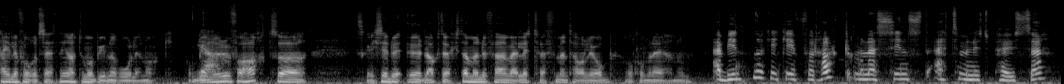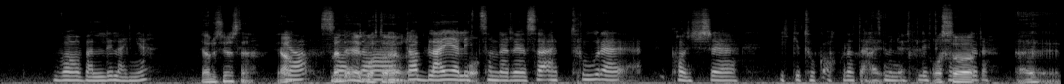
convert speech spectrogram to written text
hele forutsetningen er at du må begynne rolig nok. Og begynner Ja. du for hardt, så skal ikke du ødelagt økta, men du får en veldig tøff mental jobb å komme deg gjennom. Jeg begynte nok ikke for hardt, men jeg syns ett minutt pause var veldig lenge. Ja, du syns det? Ja, ja men det er da, godt å høre. Da ble jeg litt sånn der Så jeg tror jeg kanskje ikke tok akkurat ett Nei. minutt. Litt Også, kortere. jeg,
